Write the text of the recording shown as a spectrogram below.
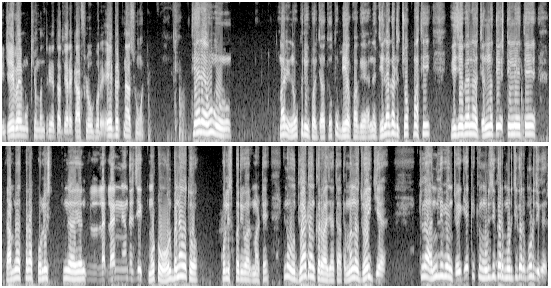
વિજયભાઈ મુખ્યમંત્રી હતા ત્યારે કાફલો ઉપર એ ઘટના શું હતી? ત્યારે હું મારી નોકરી પર જતો હતો બે વાગે. અને જિલ્લાગઢ ચોકમાંથી વિજયભાઈના જન્મદિવસ નિમિત્તે રામનાથપરા પોલીસ લાઇનની અંદર જે મોટો હોલ બનાવ્યો હતો પોલીસ પરિવાર માટે, એનું ઉદ્ઘાટન કરવા જતા હતા. મને જોઈ ગયા. એટલે અંજલિબેન જોઈ ગયા કે કે મુરજીગર મુરજીગર મુરજીગર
